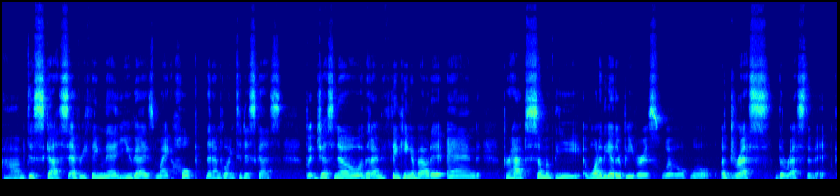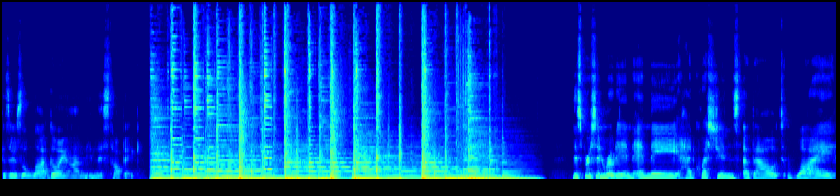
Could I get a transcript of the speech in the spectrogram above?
um, discuss everything that you guys might hope that I'm going to discuss. But just know that I'm thinking about it and perhaps some of the one of the other beavers will will address the rest of it because there's a lot going on in this topic. This person wrote in and they had questions about why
